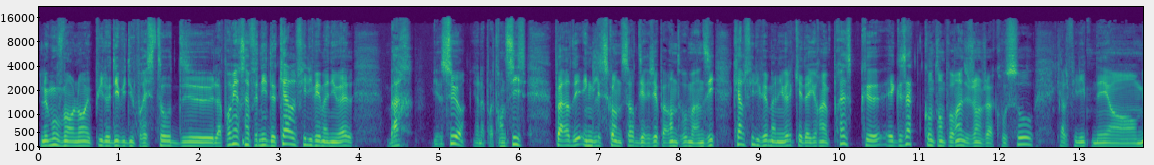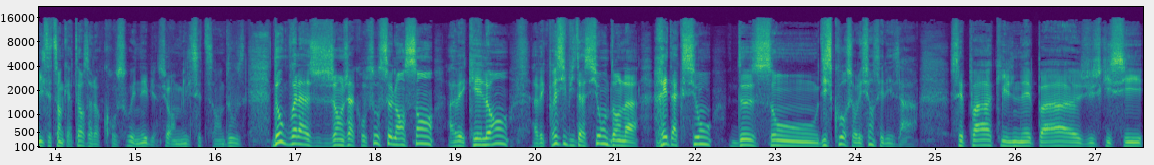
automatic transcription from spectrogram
Le mouvement lent et puis le début du presto de la première symphonie de Carl Philippe Emmanuel Bach bien sûr, il n'y en a pas 36, par des English Consort dirigés par Andrew Manzi. Carl Philippe Emmanuel, qui est d'ailleurs un presque exact contemporain de Jean-Jacques Rousseau. Carl Philippe né en 1714, alors Rousseau est né bien sûr en 1712. Donc voilà Jean-Jacques Rousseau se lançant avec élan, avec précipitation dans la rédaction de son discours sur les sciences et les arts. C'est pas qu'il n'ait pas jusqu'ici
